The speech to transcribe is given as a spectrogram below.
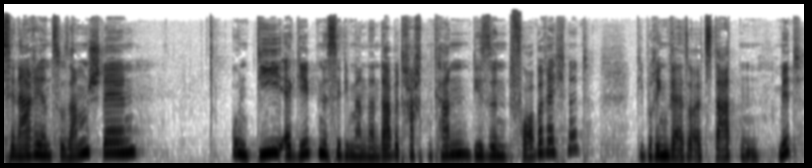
Szenarien zusammenstellen. Und die Ergebnisse, die man dann da betrachten kann, die sind vorberechnet. Die bringen wir also als Daten mit,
